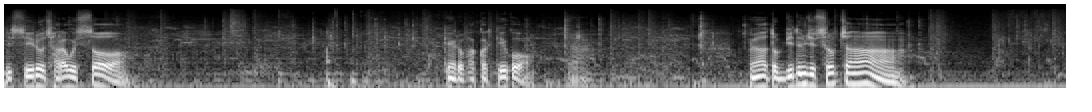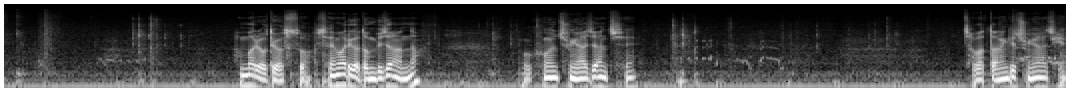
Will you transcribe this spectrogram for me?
리스 1호 잘하고 있어. 곡괭이로 바깥 끼고. 야너 믿음직스럽잖아 한 마리 어디 갔어? 세 마리가 넘비지 않았나? 뭐 그건 중요하지 않지. 잡았다는 게 중요하지.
